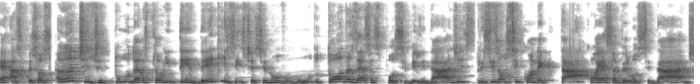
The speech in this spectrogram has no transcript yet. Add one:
É, as pessoas, antes de tudo, elas precisam entender que existe esse novo mundo, todas essas possibilidades, precisam se conectar com essa velocidade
